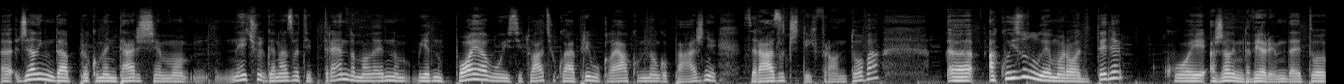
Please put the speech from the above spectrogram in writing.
E, želim da prokomentarišemo, neću ga nazvati trendom, ali jednu, jednu pojavu i situaciju koja je privukla jako mnogo pažnje sa različitih frontova e, ako izolujemo roditelje, koje, a želim da vjerujem da je to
